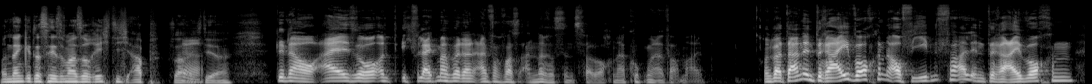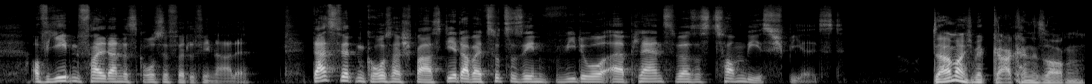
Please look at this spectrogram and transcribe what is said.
und dann geht das hier so mal so richtig ab, sag ja. ich dir. Genau, also und ich vielleicht machen wir dann einfach was anderes in zwei Wochen. Da gucken wir einfach mal. Und war dann in drei Wochen auf jeden Fall, in drei Wochen auf jeden Fall dann das große Viertelfinale. Das wird ein großer Spaß, dir dabei zuzusehen, wie du äh, Plants vs. Zombies spielst da mache ich mir gar keine Sorgen.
